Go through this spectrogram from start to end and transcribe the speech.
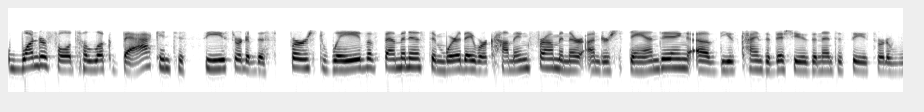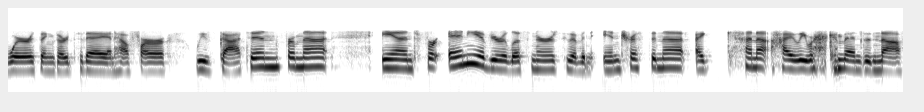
wonderful to look back and to see sort of this first wave of feminists and where they were coming from and their understanding of these kinds of issues and then to see sort of where things are today and how far we've gotten from that and for any of your listeners who have an interest in that, I cannot highly recommend enough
